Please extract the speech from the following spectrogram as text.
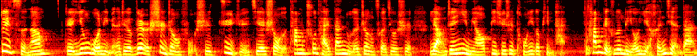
对此呢，这英国里面的这个威尔士政府是拒绝接受的。他们出台单独的政策，就是两针疫苗必须是同一个品牌。他们给出的理由也很简单，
